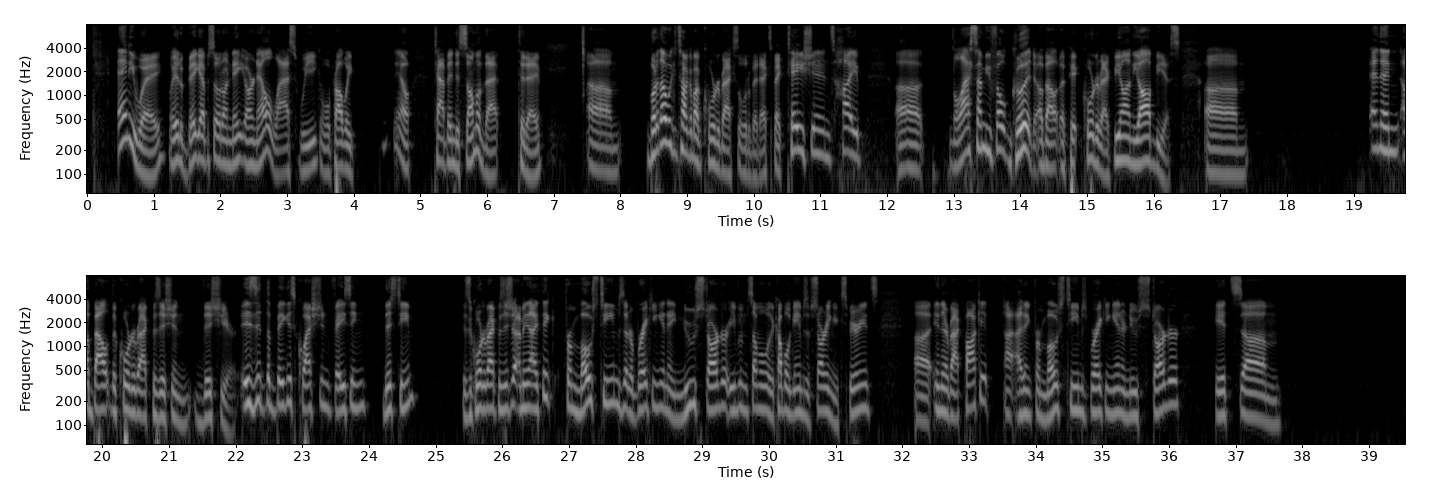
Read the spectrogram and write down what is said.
Anyway, we had a big episode on Nate Yarnell last week, and we'll probably, you know, tap into some of that today. Um, but I thought we could talk about quarterbacks a little bit, expectations, hype. Uh, the last time you felt good about a Pitt quarterback beyond the obvious. Um, and then about the quarterback position this year. Is it the biggest question facing this team? Is the quarterback position? I mean, I think for most teams that are breaking in a new starter, even someone with a couple of games of starting experience uh, in their back pocket, I, think for most teams breaking in a new starter, it's um,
